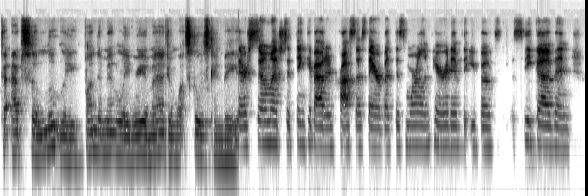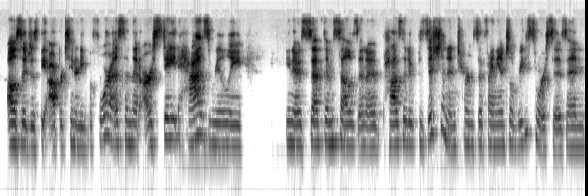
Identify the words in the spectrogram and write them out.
to absolutely fundamentally reimagine what schools can be. There's so much to think about and process there, but this moral imperative that you both speak of, and also just the opportunity before us, and that our state has really you know, set themselves in a positive position in terms of financial resources. And,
